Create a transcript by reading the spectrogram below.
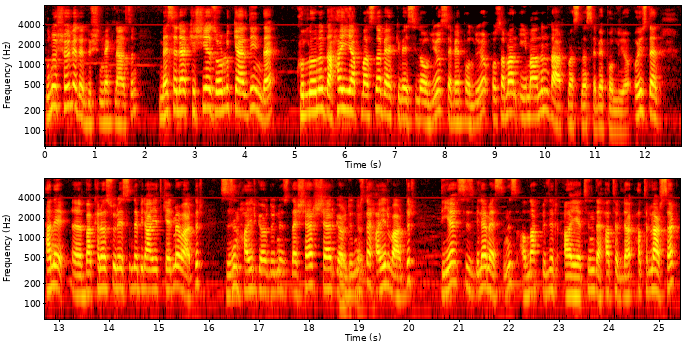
Bunu şöyle de düşünmek lazım. Mesela kişiye zorluk geldiğinde kulluğunu daha iyi yapmasına belki vesile oluyor, sebep oluyor. O zaman imanın da artmasına sebep oluyor. O yüzden hani e, Bakara suresinde bir ayet-i kerime vardır. Sizin hayır gördüğünüzde şer, şer gördüğünüzde hayır vardır diye siz bilemezsiniz. Allah bilir ayetini de hatırla, hatırlarsak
